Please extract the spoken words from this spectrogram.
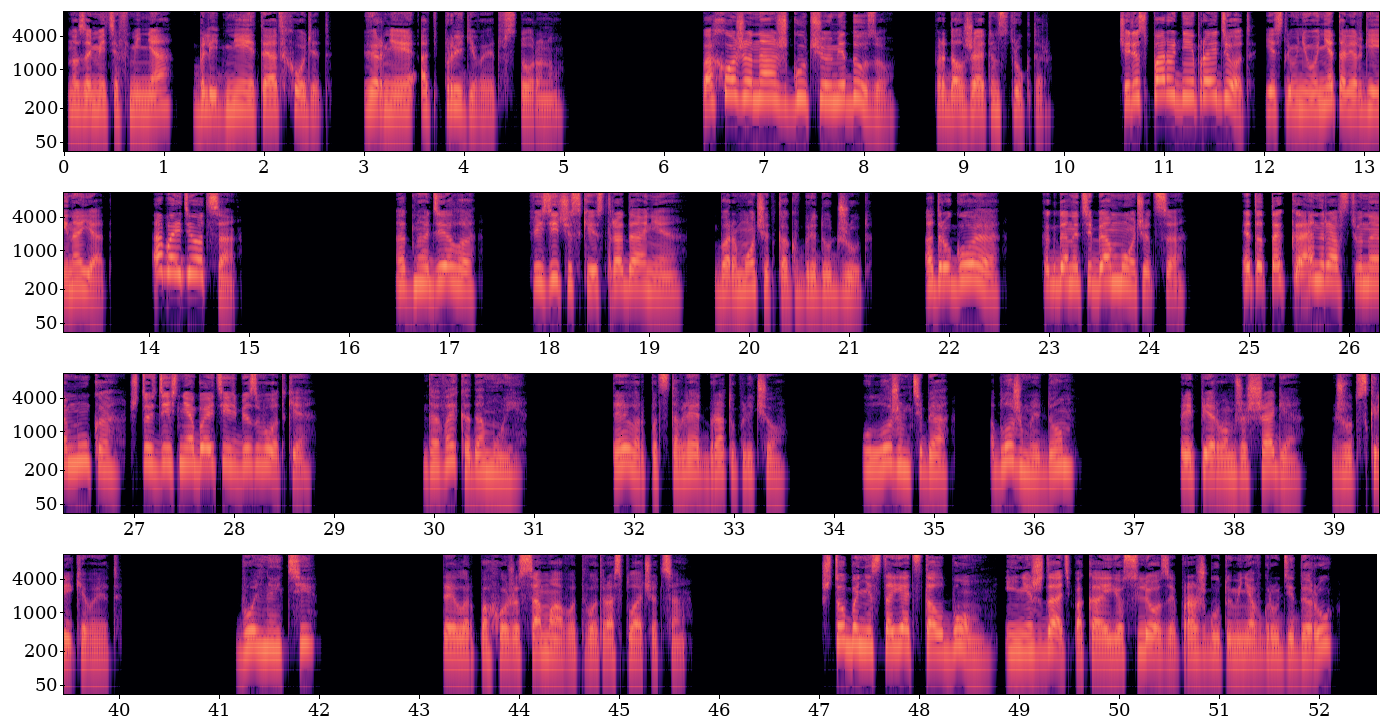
но, заметив меня, бледнеет и отходит, вернее, отпрыгивает в сторону. «Похоже на жгучую медузу», — продолжает инструктор. «Через пару дней пройдет, если у него нет аллергии на яд. Обойдется. Одно дело — физические страдания, бормочет, как в бреду Джуд. А другое — когда на тебя мочатся. Это такая нравственная мука, что здесь не обойтись без водки. Давай-ка домой. Тейлор подставляет брату плечо. Уложим тебя, обложим льдом. При первом же шаге Джуд вскрикивает. «Больно идти?» Тейлор, похоже, сама вот-вот расплачется. Чтобы не стоять столбом и не ждать, пока ее слезы прожгут у меня в груди дыру,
